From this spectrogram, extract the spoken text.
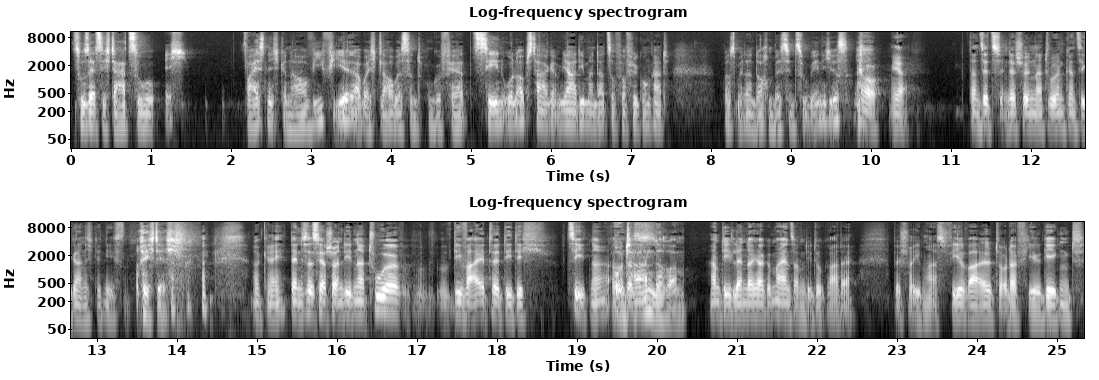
zusätzlich dazu, ich weiß nicht genau wie viel, aber ich glaube, es sind ungefähr zehn Urlaubstage im Jahr, die man da zur Verfügung hat, was mir dann doch ein bisschen zu wenig ist. Oh, ja. Dann sitzt du in der schönen Natur und kannst sie gar nicht genießen. Richtig. okay. Denn es ist ja schon die Natur, die Weite, die dich zieht, ne? Also Unter anderem. Haben die Länder ja gemeinsam, die du gerade beschrieben hast. Viel Wald oder viel Gegend,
